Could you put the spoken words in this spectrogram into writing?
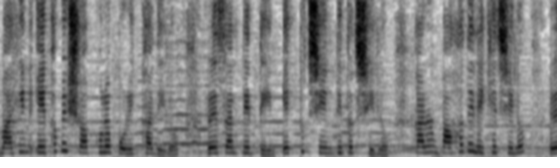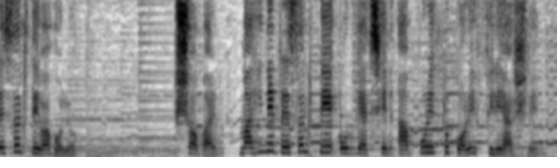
মাহিন এভাবে সবগুলো পরীক্ষা দিল। রেজাল্টের দিন একটু চিন্তিত ছিল। কারণ বাহাতে লিখেছিল, রেজাল্ট দেওয়া হলো। সবার। মাহিনের রেজাল্ট পেয়ে ওর গেছেন আব্বুর একটু পরেই ফিরে আসলেন।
